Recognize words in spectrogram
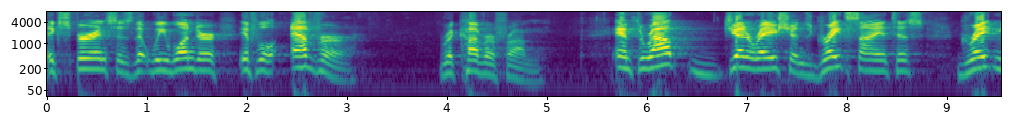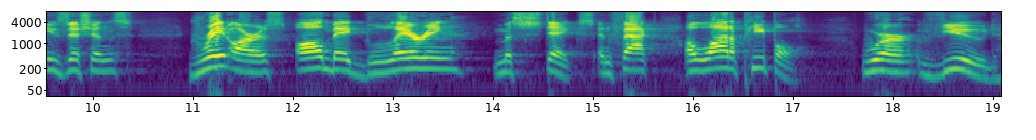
experiences that we wonder if we'll ever recover from. And throughout generations, great scientists, great musicians, great artists all made glaring mistakes. In fact, a lot of people were viewed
